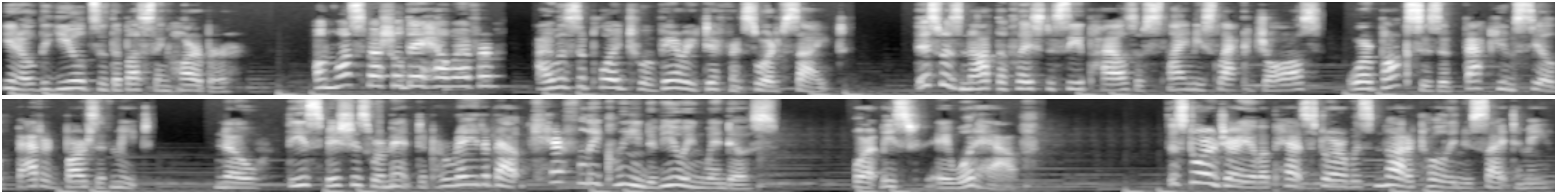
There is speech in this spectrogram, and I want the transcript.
you know, the yields of the bustling harbor. On one special day, however, I was deployed to a very different sort of site. This was not the place to see piles of slimy slack jaws or boxes of vacuum sealed battered bars of meat. No, these fishes were meant to parade about carefully cleaned viewing windows. Or at least they would have. The storage area of a pet store was not a totally new sight to me.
